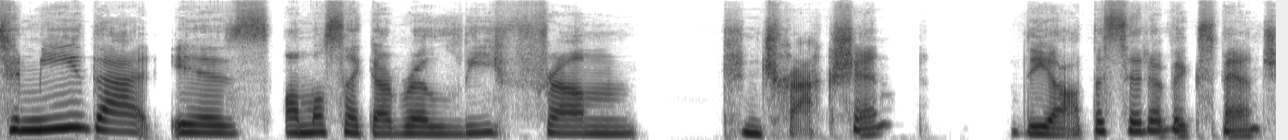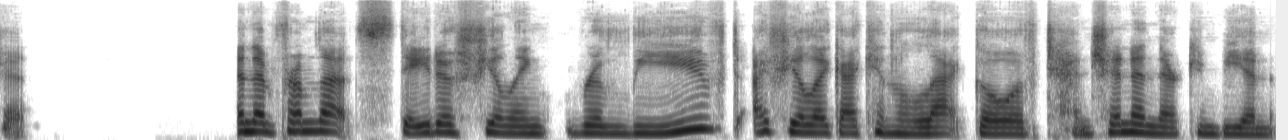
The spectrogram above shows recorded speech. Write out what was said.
To me, that is almost like a relief from contraction, the opposite of expansion. And then from that state of feeling relieved, I feel like I can let go of tension and there can be an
